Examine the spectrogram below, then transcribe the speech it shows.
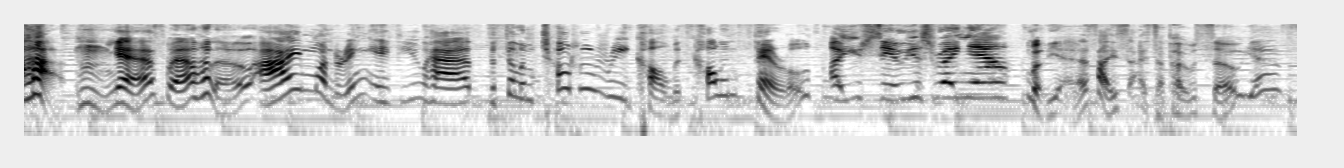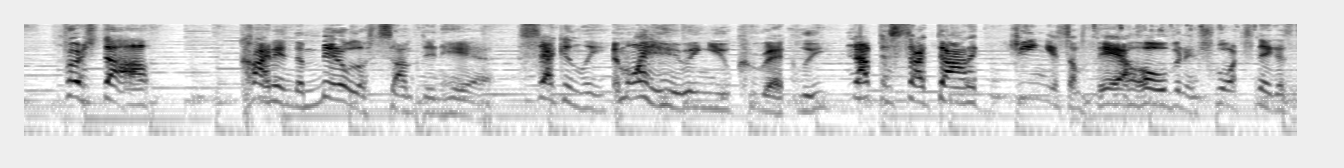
Aha! hmm, yes, well, hello. I'm wondering if you have the film Total Recall with Colin Farrell. Are you serious right now? Well, yes, I, I suppose so, yes. First off, kind of in the middle of something here. Secondly, am I hearing you correctly? Not the sardonic genius of Verhoeven and Schwarzenegger's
